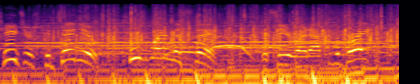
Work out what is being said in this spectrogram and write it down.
teachers continue. Who's winning this thing? We'll see you right after the break.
